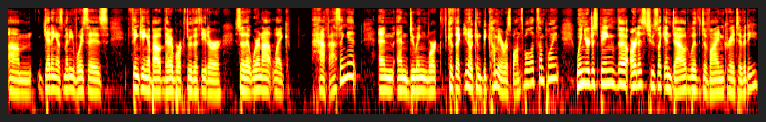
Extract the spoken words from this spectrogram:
um, getting as many voices thinking about their work through the theater so that we're not like half-assing it and and doing work because like you know it can become irresponsible at some point when you're just being the artist who's like endowed with divine creativity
